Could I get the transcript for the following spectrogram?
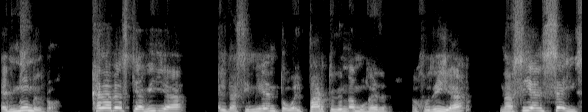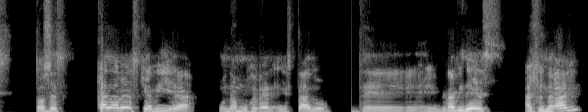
en número. Cada vez que había el nacimiento o el parto de una mujer judía, nacía en seis. Entonces, cada vez que había una mujer en estado de gravidez, al final,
